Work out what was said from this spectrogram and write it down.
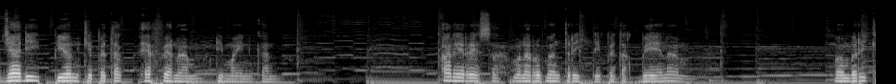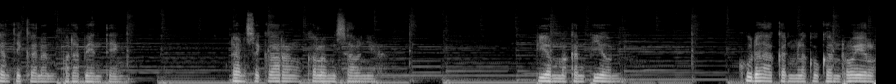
Jadi pion ke petak F6 dimainkan. Ali Reza menaruh menteri di petak B6, memberikan tekanan pada benteng. Dan sekarang kalau misalnya pion makan pion, kuda akan melakukan royal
